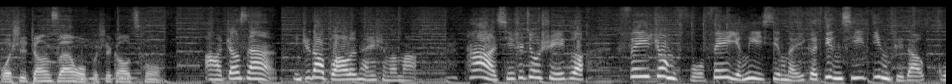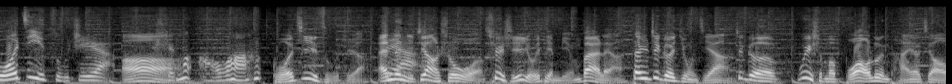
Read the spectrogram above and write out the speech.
我是张三，我不是高聪。啊，张三，你知道博鳌论坛是什么吗？它啊，其实就是一个。非政府、非盈利性的一个定期定值的国际组织啊，什么熬啊？国际组织啊？哎，那你这样说，我确实有一点明白了呀。但是这个永杰啊，这个为什么博鳌论坛要叫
